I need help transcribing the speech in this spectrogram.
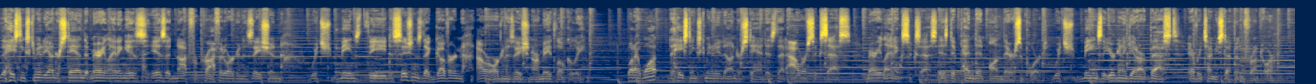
the Hastings community understand that Mary Lanning is, is a not for profit organization, which means the decisions that govern our organization are made locally. What I want the Hastings community to understand is that our success, Mary Lanning's success, is dependent on their support, which means that you're going to get our best every time you step in the front door.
